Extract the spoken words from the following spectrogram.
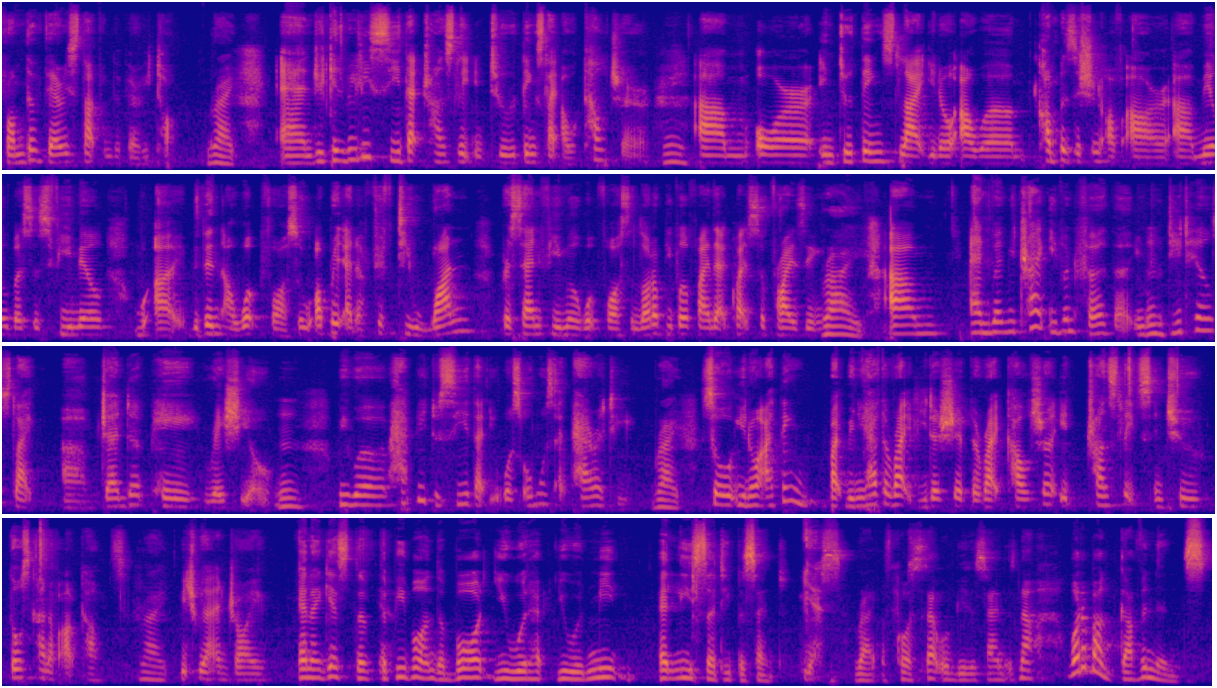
from the very start, from the very top. Right. And you can really see that translate into things like our culture, Mm. um, or into things like you know our composition of our uh, male versus female uh, within our workforce. So we operate at a fifty-one percent female workforce. A lot of people find that quite surprising. Right. Um, and when we track even further into details like um, gender pay ratio, Mm. we were happy to see that it was almost at parity. Right. So, you know, I think but when you have the right leadership, the right culture, it translates into those kind of outcomes, Right. which we are enjoying. And I guess the, the people on the board you would have you would meet at least thirty percent. Yes. Right. Of course, that would be the standards. Now, what about governance?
